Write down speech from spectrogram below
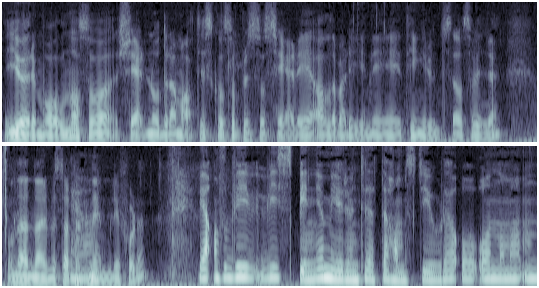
gjøremålene, og så skjer det noe dramatisk, og så plutselig så ser de alle verdiene i ting rundt seg osv. Og, så og det er nærmest er takknemlig for det. Ja, altså vi, vi, spinner jo mye rundt i dette hamsterhjulet, og, og, når man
